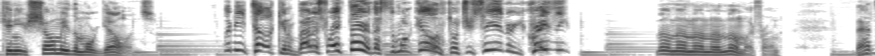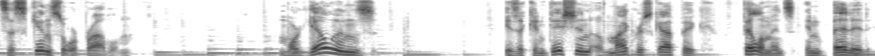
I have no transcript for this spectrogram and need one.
can you show me the Morgellons? What are you talking about? It's right there. That's the Morgellons. Don't you see it? Are you crazy? No, no, no, no, no, my friend. That's a skin sore problem. Morgellons is a condition of microscopic filaments embedded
